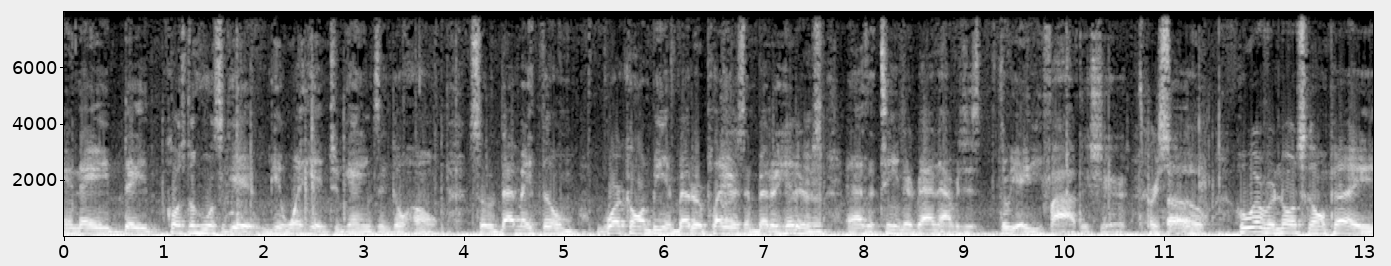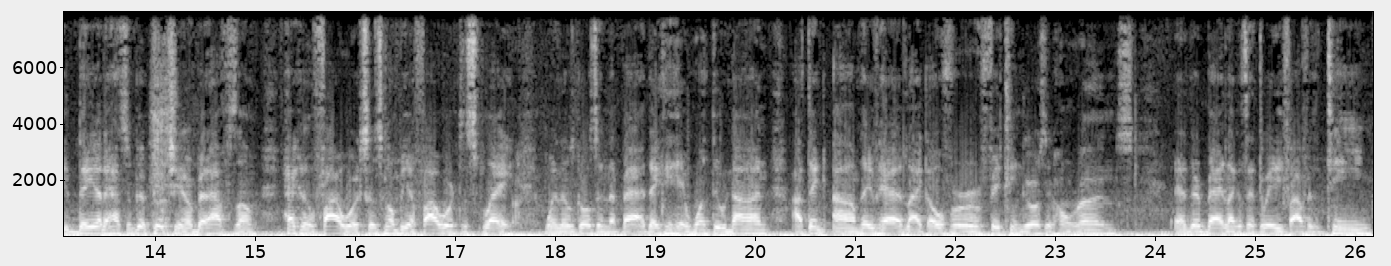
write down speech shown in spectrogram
and they they of course know who wants to get get one hit in two games and go home. So that made them work on being better players and better hitters. And as a team, their batting average is three eighty five this year. It's pretty so, solid. Whoever North's going to play, they got to have some good pitching or better have some heck of a fireworks. So it's going to be a firework display when those girls in the bat. They can hit one through nine. I think um, they've had like over 15 girls hit home runs. And they're batting, like I said, 385 as a team.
